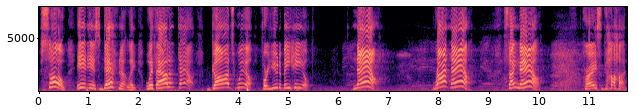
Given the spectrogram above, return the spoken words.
So it is definitely, without a doubt, God's will for you to be healed. Now. Right now. Say now. Praise God.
